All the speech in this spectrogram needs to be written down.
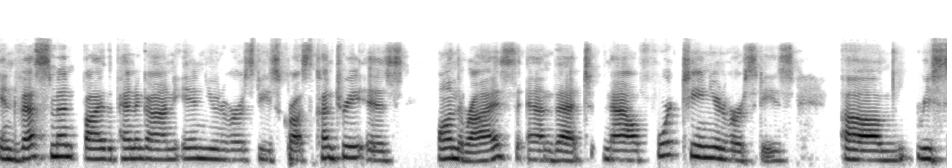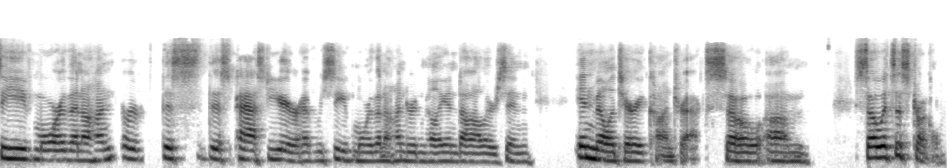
investment by the Pentagon in universities across the country is on the rise, and that now 14 universities um, receive more than a hundred, or this this past year have received more than a hundred million dollars in in military contracts. So um, so it's a struggle.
